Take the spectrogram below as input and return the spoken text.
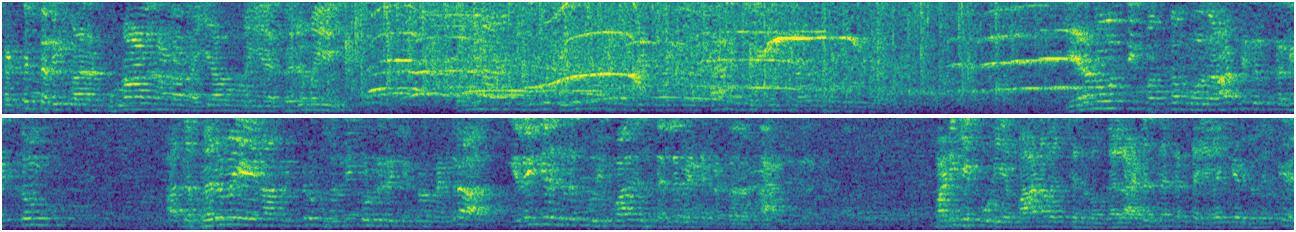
கட்டுத்தடிக்காரன் குணாளனார் ஐயாவுடைய பெருமையை இருநூத்தி பத்தொன்பது ஆண்டுகள் கழித்தும் அந்த பெருமையை நாம் இன்றும் சொல்லிக் கொண்டிருக்கின்றோம் என்றால் இளைஞர்களுக்கு குறிப்பாக செல்ல வேண்டும் என்பதற்காக படிக்கக்கூடிய மாணவ செல்வங்கள் அடுத்த கட்ட இளைஞர்களுக்கு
